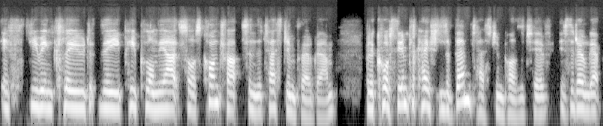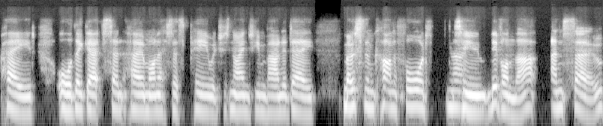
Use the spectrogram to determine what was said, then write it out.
if you include the people on the outsourced contracts in the testing program. But of course, the implications of them testing positive is they don't get paid or they get sent home on SSP, which is £19 a day most of them can't afford no. to live on that. And so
